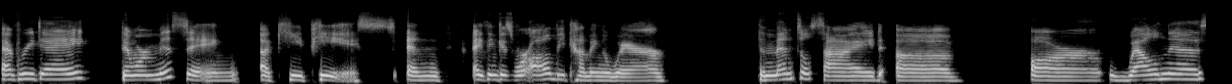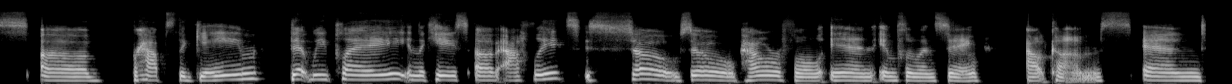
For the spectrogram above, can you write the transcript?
every day, then we're missing a key piece. And I think as we're all becoming aware, the mental side of our wellness, of perhaps the game that we play in the case of athletes is so, so powerful in influencing outcomes and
